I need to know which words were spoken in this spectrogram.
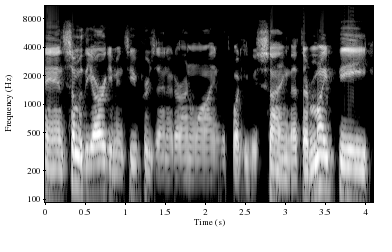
and some of the arguments you presented are in line with what he was saying that there might be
